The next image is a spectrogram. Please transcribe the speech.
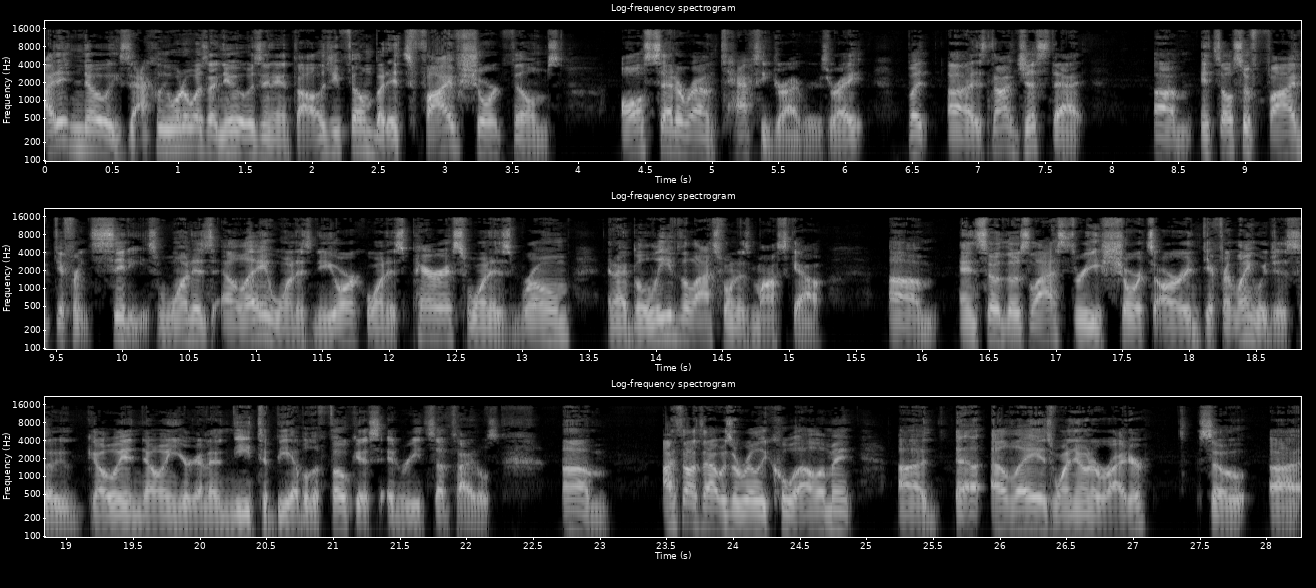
I didn't know exactly what it was. I knew it was an anthology film, but it's five short films all set around taxi drivers, right? But uh, it's not just that. Um, it's also five different cities. One is LA, one is New York, one is Paris, one is Rome, and I believe the last one is Moscow. Um, and so those last three shorts are in different languages. So go in knowing you're going to need to be able to focus and read subtitles. Um, I thought that was a really cool element. Uh, LA is Winona Ryder. So, uh,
